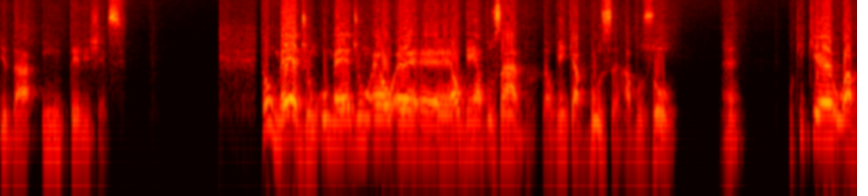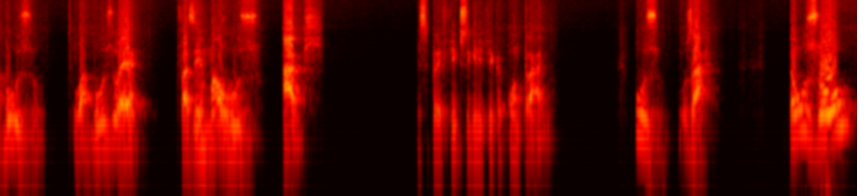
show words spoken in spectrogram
e da inteligência. Então, o médium, o médium é, é, é alguém abusado, é alguém que abusa, abusou. Né? O que, que é o abuso? O abuso é fazer mau uso. Ab, esse prefixo significa contrário. Uso, usar. Então, usou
